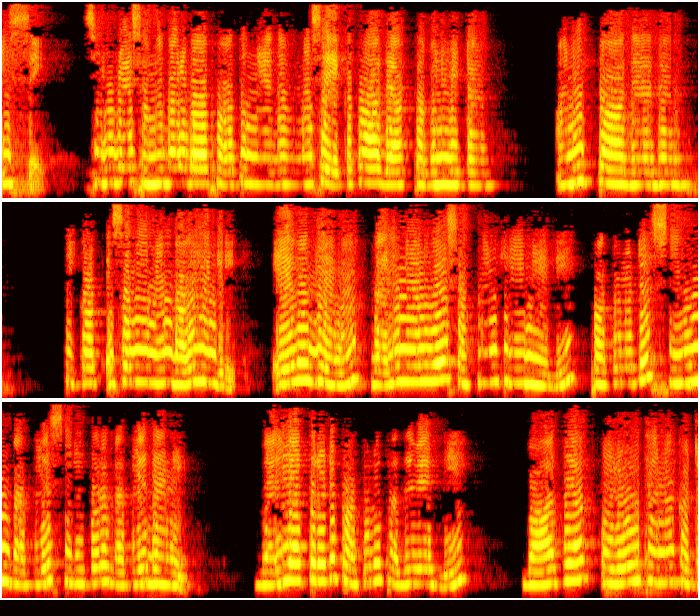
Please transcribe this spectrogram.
ඉස්සේ. සිරුරේ සමබර බව පවතිනේද මාසේ එක පාදයක් තබන විට අනිත් පාදයද ටිකක් එසවීමෙන් බව හැඟේ. ඒ වගේම වැලි මළුවේ සක්මන් කිරීමේදී පතුලට සියුම් ගතිය සිරිතර ගතිය දැනේ. වැලි අතරට පතුල තද වෙද්දී වාතයක් පෙරෝ තැනකට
